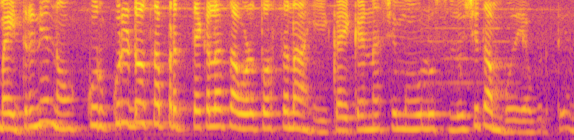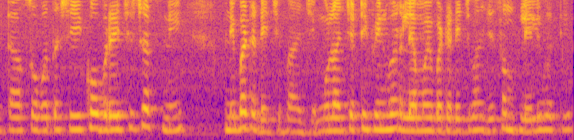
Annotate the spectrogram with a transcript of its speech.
मैत्रिणींनो कुरकुरी डोसा प्रत्येकालाच आवडतो असं नाही. काही काहींना अशी मऊ लुसलुशीत आंबोळी आवडते. आणि त्यासोबत अशी खोबऱ्याची चटणी आणि बटाट्याची भाजी. मुलांचे टिफिन भरल्यामुळे बटाट्याची भाजी संपलेली होती.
